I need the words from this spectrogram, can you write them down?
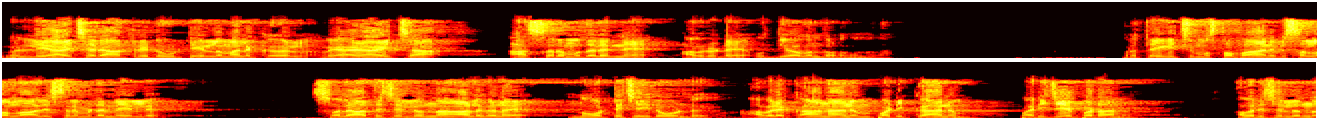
വെള്ളിയാഴ്ച രാത്രി ഡ്യൂട്ടിയുള്ള മലക്കുകൾ വ്യാഴാഴ്ച അസർ മുതൽ തന്നെ അവരുടെ ഉദ്യോഗം തുടങ്ങുന്നതാണ്. പ്രത്യേകിച്ച് മുസ്തഫ നബി സല്ലാ അലൈഹി മേൽ സ്വലാത്ത് ചെല്ലുന്ന ആളുകളെ നോട്ട് ചെയ്തുകൊണ്ട് അവരെ കാണാനും പഠിക്കാനും പരിചയപ്പെടാനും അവർ ചെല്ലുന്ന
